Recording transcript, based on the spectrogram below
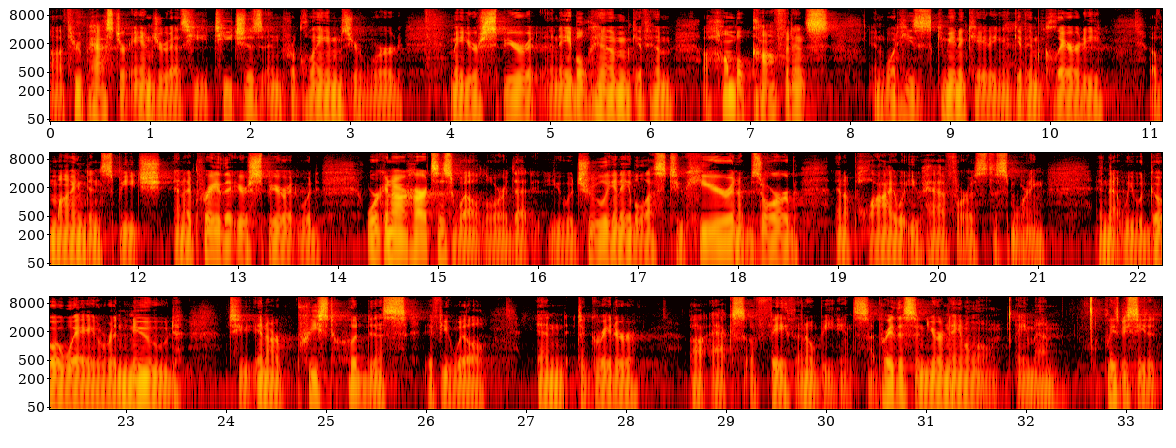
uh, through Pastor Andrew as he teaches and proclaims your word. May your spirit enable him, give him a humble confidence in what he's communicating, and give him clarity of mind and speech. And I pray that your spirit would Work in our hearts as well, Lord, that you would truly enable us to hear and absorb and apply what you have for us this morning, and that we would go away renewed to, in our priesthoodness, if you will, and to greater uh, acts of faith and obedience. I pray this in your name alone. Amen. Please be seated.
